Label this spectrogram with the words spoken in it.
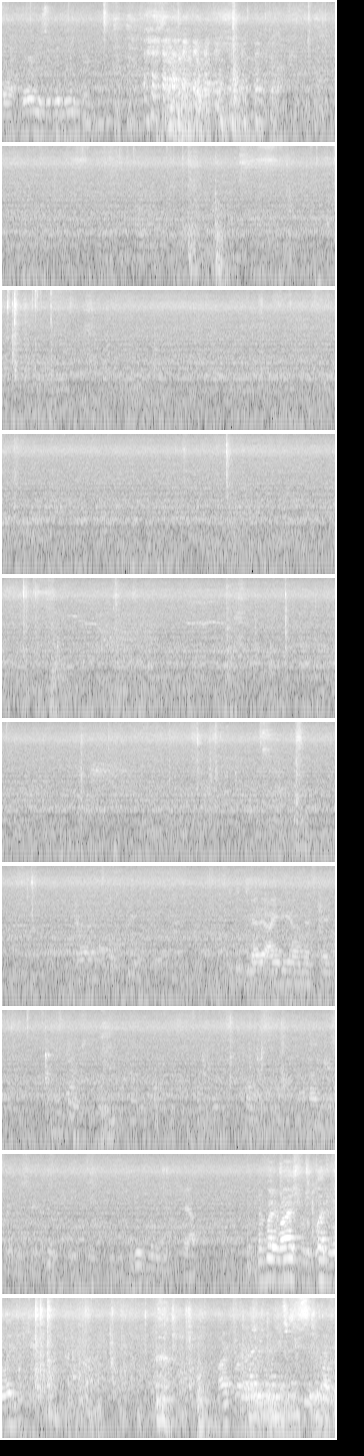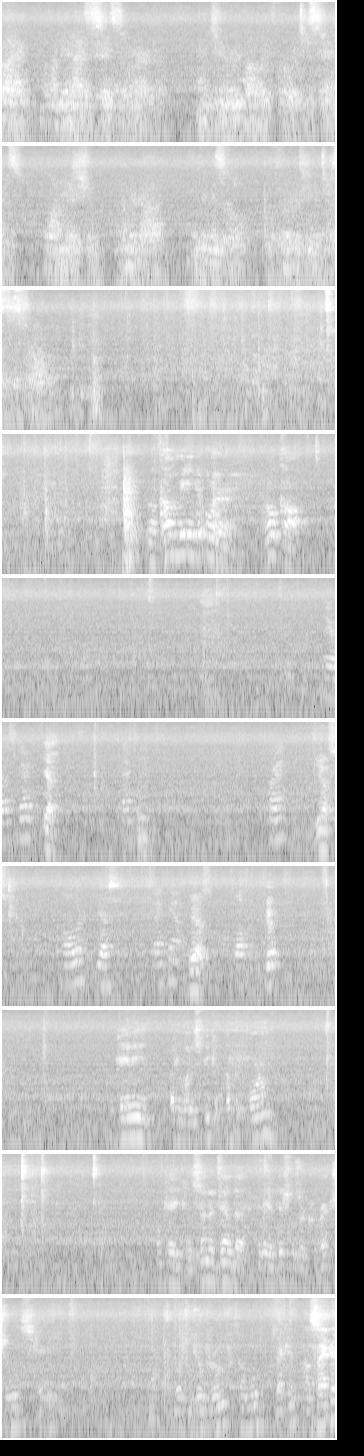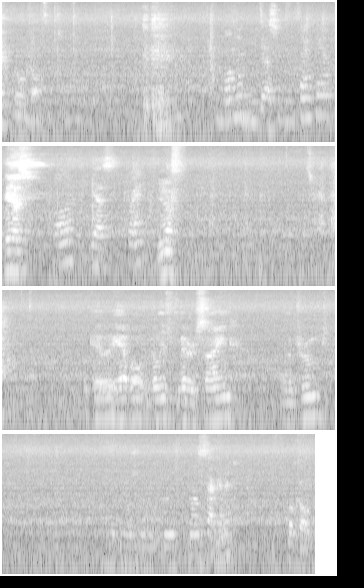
that Gary's a good roofer. You got an idea on this, Dave? I guess we can see it. Yeah. Everybody rise for the pledge of allegiance. I pledge allegiance to the flag of the United States of America and to the republic for which it stands, one nation, under God, indivisible, with liberty and justice for all. We'll call the meeting to order. Roll call. Mayor Lisberg, Yes. Beckman, Frank, Yes. Muller, Yes. Stankham, Yes. Walter. Yep. Okay, anybody want to speak forum? Okay, consent agenda. Any additions or corrections? Okay. Motion to approve? So moved. Second? I'll second. Roll call. Waltman, Yes. Stankham, Yes. Muller, Yes. Frank, Yes. Okay, we have all the buildings permitters signed and approved. Make the motion to approve. I'll second it. Roll call.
